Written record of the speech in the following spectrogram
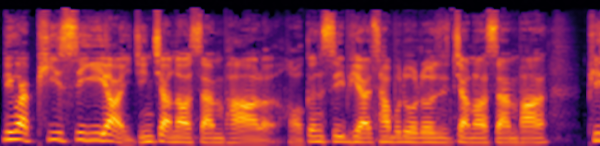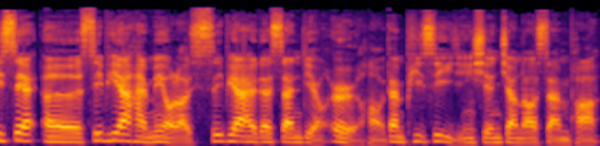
另外，PCE 啊已经降到三趴了，好、哦，跟 CPI 差不多，都是降到三趴。PCI 呃 CPI 还没有了，CPI 还在三点二哈，但 PCE 已经先降到三趴。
